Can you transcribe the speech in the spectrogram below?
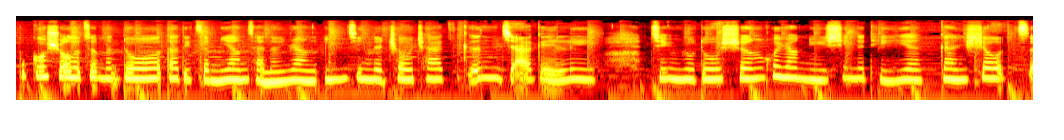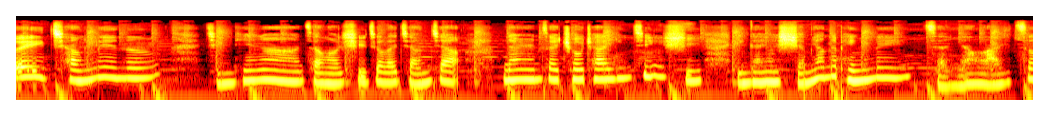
不过说了这么多，到底怎么样才能让阴茎的抽插更加给力？进入多深会让女性的体验感受最强烈呢？今天啊，苍老师就来讲讲，男人在抽插阴茎时应该用什么样的频率，怎样来做。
